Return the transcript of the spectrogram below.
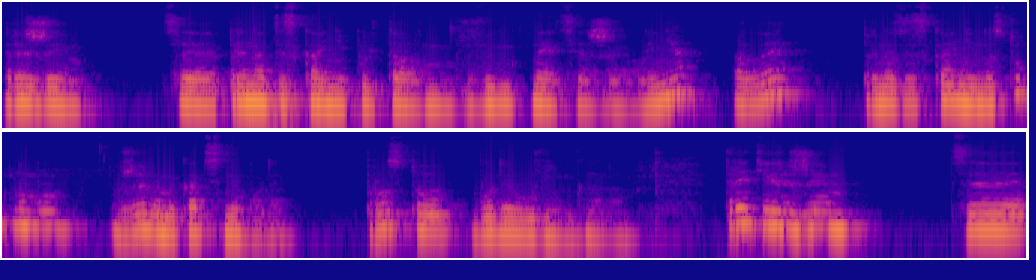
режим це при натисканні пульта вимкнеться живлення, але при натисканні наступному вже вимикатися не буде. Просто буде увімкнено. Третій режим це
